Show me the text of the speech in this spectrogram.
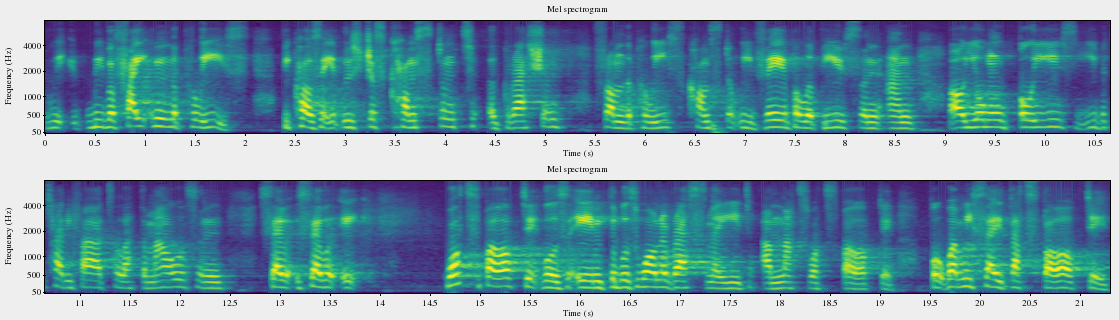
we, we were fighting the police because it was just constant aggression from the police, constantly verbal abuse, and, and our young boys, you were terrified to let them out. And so, so it, what sparked it was um, there was one arrest made, and that's what sparked it. But when we say that sparked it,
